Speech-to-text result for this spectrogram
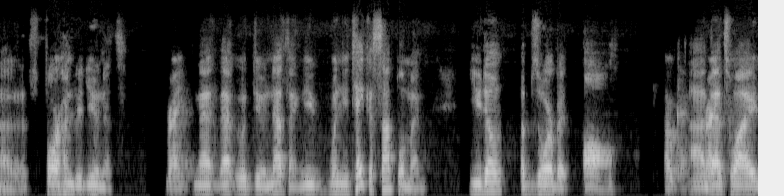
uh, 400 units. Right. And that, that would do nothing. You, when you take a supplement, you don't absorb it all. Okay. Uh, right. That's why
